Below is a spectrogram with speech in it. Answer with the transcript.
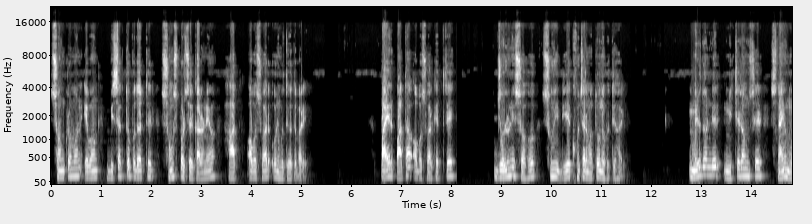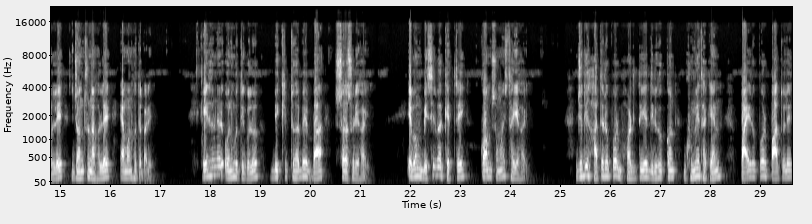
সংক্রমণ এবং বিষাক্ত পদার্থের সংস্পর্শের কারণেও হাত হওয়ার অনুভূতি হতে পারে। পায়ের পাতা হওয়ার ক্ষেত্রে জ্বলুনি সহ সুই দিয়ে খোঁচার মতো অনুভূতি হয়। মেরুদণ্ডের নিচের অংশের স্নায়ুমূল্যে যন্ত্রণা হলে এমন হতে পারে। এই ধরনের অনুভূতিগুলো বিক্ষিপ্তভাবে বা সরাসরি হয় এবং বেশিরভাগ ক্ষেত্রেই কম সময় স্থায়ী হয়। যদি হাতের উপর ভর দিয়ে দীর্ঘক্ষণ ঘুমিয়ে থাকেন পায়ের উপর পা তুলে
